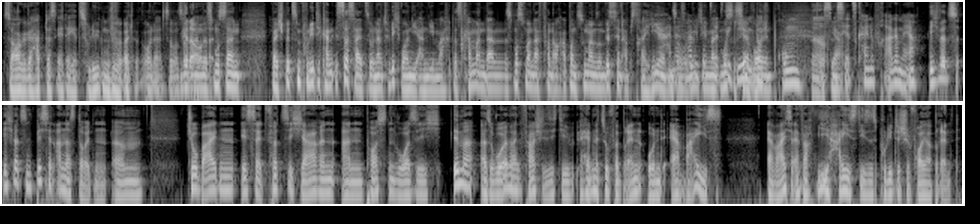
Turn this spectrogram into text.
Sorge gehabt, dass er da jetzt lügen würde oder so. Sondern Genau. das muss dann, bei Spitzenpolitikern ist das halt so. Natürlich wollen die an die Macht. Das kann man dann, das muss man davon auch ab und zu mal so ein bisschen abstrahieren. Ja, das so. habe ich jetzt als muss es ja wollen. übersprungen. Ja. Das Ja. ist jetzt keine Frage mehr. Ich würde es ich würd's ein bisschen anders deuten. Ähm, Joe Biden ist seit 40 Jahren an Posten, wo er sich immer, also wo er immer Gefahr steht, sich die Hände zu verbrennen und er weiß, er weiß einfach, wie heiß dieses politische Feuer brennt.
